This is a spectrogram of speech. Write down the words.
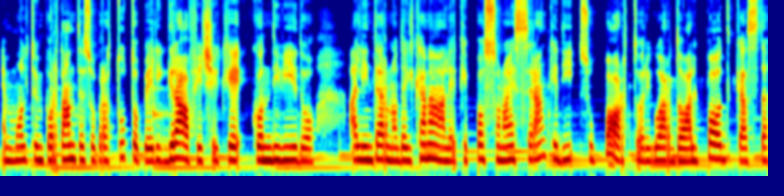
è molto importante soprattutto per i grafici che condivido all'interno del canale che possono essere anche di supporto riguardo al podcast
